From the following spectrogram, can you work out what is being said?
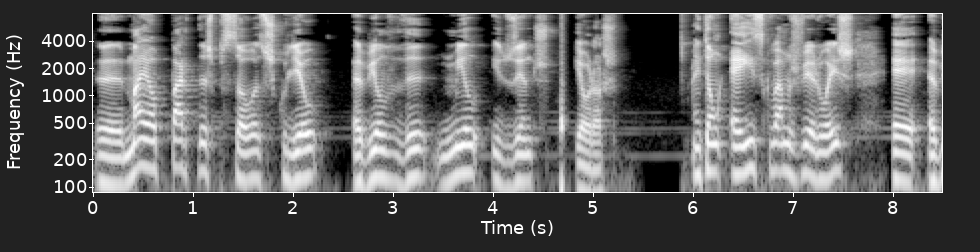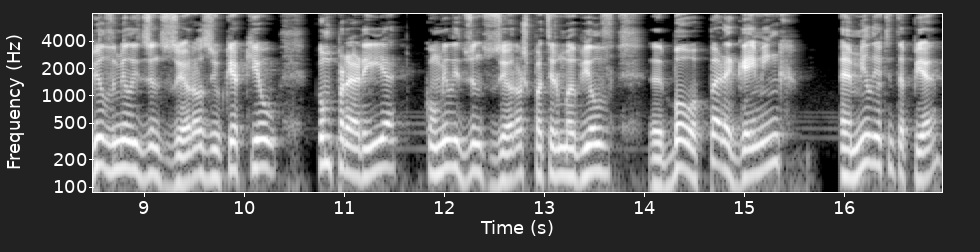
a uh, maior parte das pessoas escolheu a build de 1200 euros. Então é isso que vamos ver hoje, é a build de 1200 euros e o que é que eu compraria com 1200 euros para ter uma build uh, boa para gaming a 1080p,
